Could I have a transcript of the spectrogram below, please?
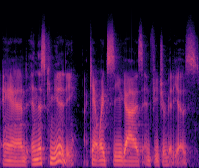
and in this community. I can't wait to see you guys in future videos.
